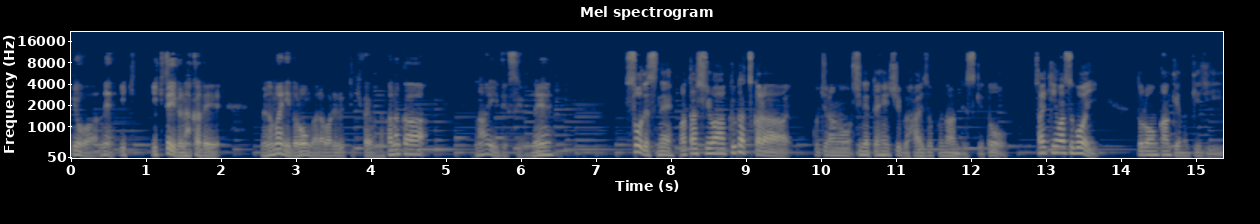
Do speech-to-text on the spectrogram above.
要はね、生き生きている中で目の前にドローンが現れるって機会はなかなかないですよね。そうですね。私は9月からこちらのシネット編集部配属なんですけど、最近はすごいドローン関係の記事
